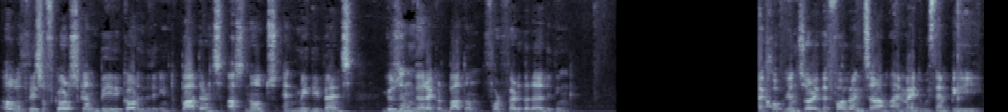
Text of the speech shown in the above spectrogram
All of this of course can be recorded into patterns as notes and MIDI events using the record button for further editing. I hope you enjoy the following jam I made with MPE.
